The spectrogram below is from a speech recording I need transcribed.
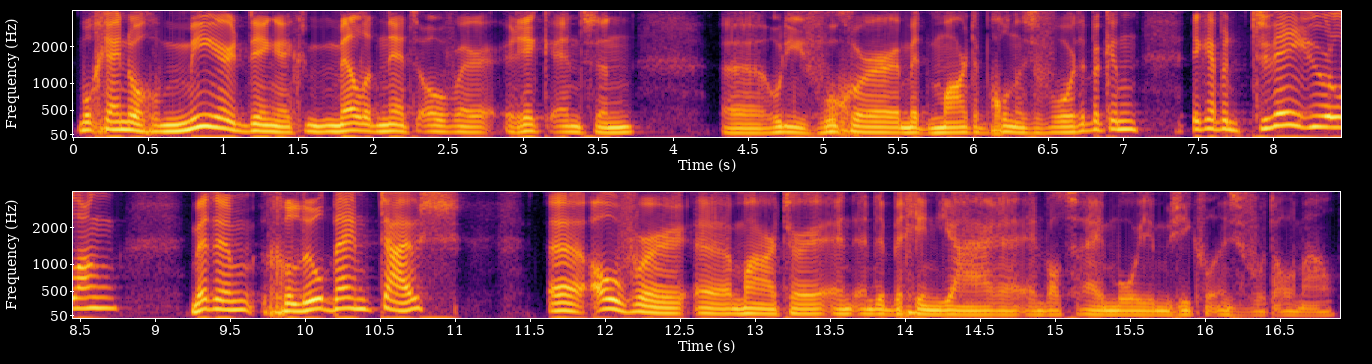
mocht jij nog meer dingen... Ik meld het net over Rick en zijn... eh, hoe die vroeger met Marter begon enzovoort. Heb ik, een, ik heb een twee uur lang met hem geluld bij hem thuis... eh, over eh Marter en, en de beginjaren... en wat hij mooie muziek vond enzovoort allemaal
